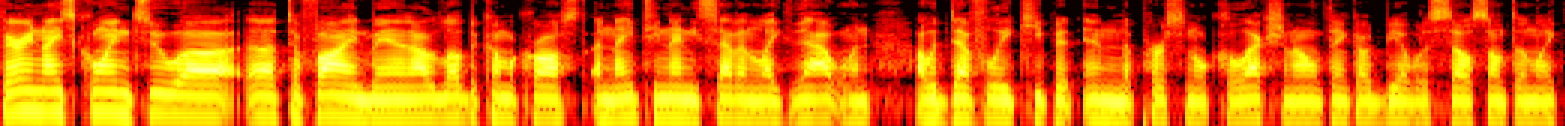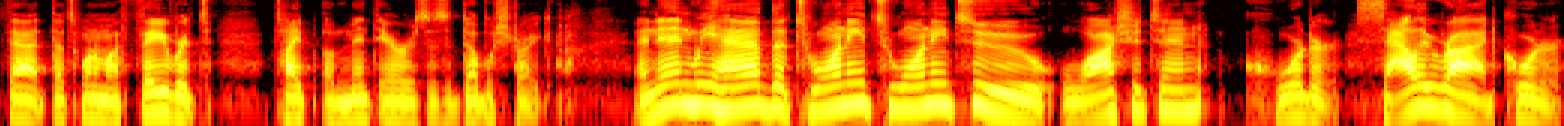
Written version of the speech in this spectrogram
very nice coin to uh, uh, to find, man. I would love to come across a 1997 like that one. I would definitely keep it in the personal collection. I don't think I would be able to sell something like that. That's one of my favorite type of mint errors is a double strike. And then we have the 2022 Washington quarter, Sally Ride quarter.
